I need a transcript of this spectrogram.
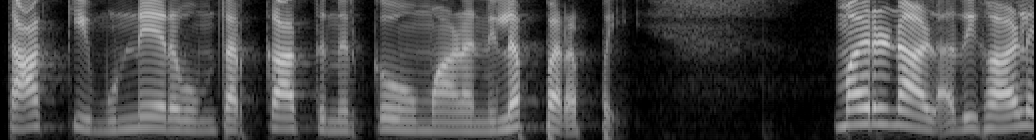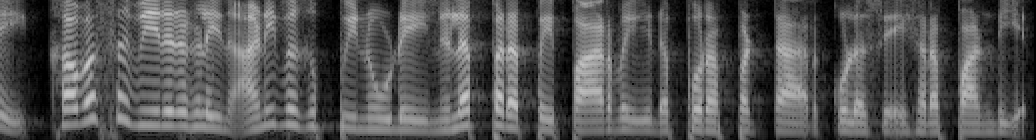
தாக்கி முன்னேறவும் தற்காத்து நிற்கவுமான நிலப்பரப்பை. மறுநாள் அதிகாலை கவச வீரர்களின் அணிவகுப்பினூடே நிலப்பரப்பை பார்வையிட புறப்பட்டார் குலசேகர பாண்டியன்.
